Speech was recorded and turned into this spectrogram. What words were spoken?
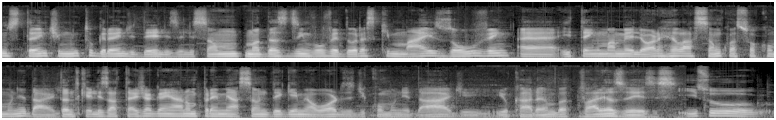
constante muito grande deles. Eles são uma das desenvolvedoras que mais ouvem é, e tem uma melhor relação com a sua comunidade. Tanto que eles até já ganharam premiação de The Game Awards de comunidade e, e o caramba várias vezes. Isso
